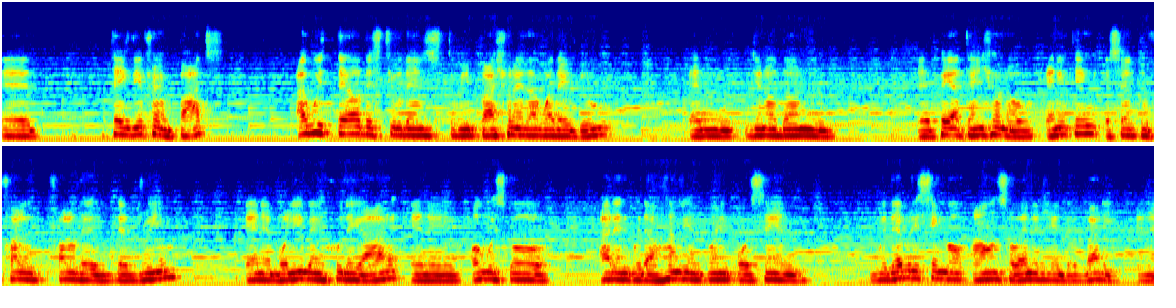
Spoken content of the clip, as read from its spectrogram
uh, take different paths. I would tell the students to be passionate at what they do and, you know, don't uh, pay attention of anything except to follow follow the, their dream and uh, believe in who they are and uh, always go at it with 120 percent with every single ounce of energy in their body. And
